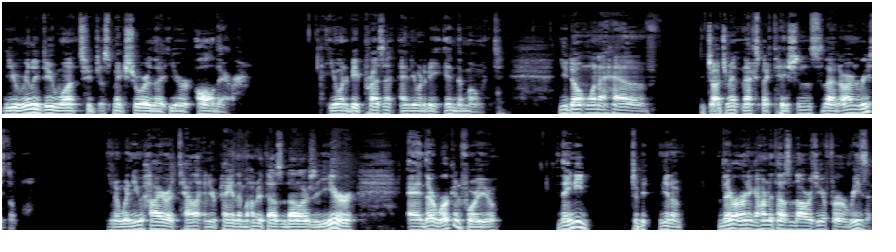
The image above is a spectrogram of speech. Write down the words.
you really do want to just make sure that you're all there. You want to be present and you want to be in the moment. You don't want to have judgment and expectations that are unreasonable you know, when you hire a talent and you're paying them $100,000 a year and they're working for you, they need to be, you know, they're earning $100,000 a year for a reason.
